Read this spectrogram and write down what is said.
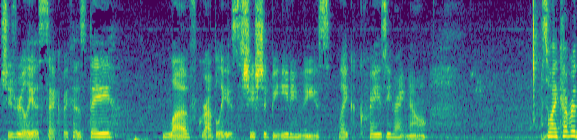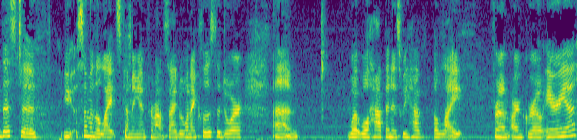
she really is sick because they love grubblies. She should be eating these like crazy right now. So I covered this to some of the lights coming in from outside, but when I close the door, um, what will happen is we have a light from our grow area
